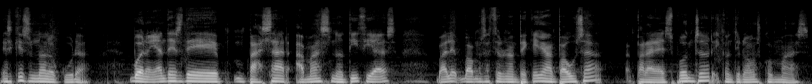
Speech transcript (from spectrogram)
es que es una locura. Bueno, y antes de pasar a más noticias, ¿vale? Vamos a hacer una pequeña pausa para el sponsor y continuamos con más.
